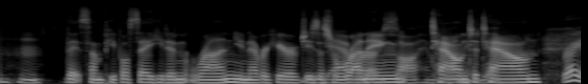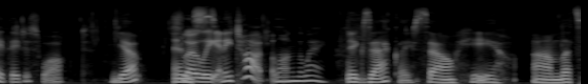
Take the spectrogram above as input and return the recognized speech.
Mm-hmm. That some people say he didn't run. You never hear of Jesus Never running town running, to yeah. town. Right. They just walked Yep. And slowly, and he taught along the way. Exactly. So he, um, let's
